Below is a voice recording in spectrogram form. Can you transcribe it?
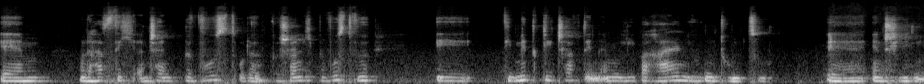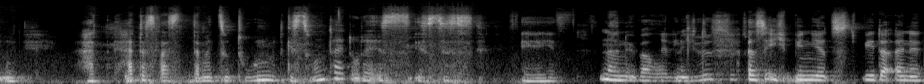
ähm, und hast dich anscheinend bewusst oder wahrscheinlich bewusst für äh, die Mitgliedschaft in einem liberalen Judentum zu äh, entschieden. Und hat, hat das was damit zu tun mit Gesundheit oder ist, ist es äh, jetzt Nein, überhaupt nicht. Also ich bin jetzt weder eine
